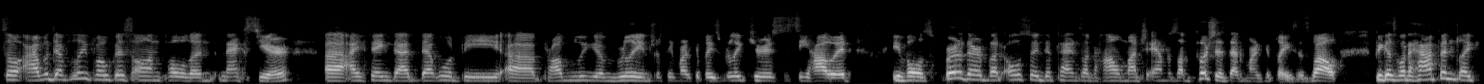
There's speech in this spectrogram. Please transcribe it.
So I would definitely focus on Poland next year. Uh, I think that that would be uh, probably a really interesting marketplace. Really curious to see how it evolves further, but also it depends on how much Amazon pushes that marketplace as well. Because what happened, like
